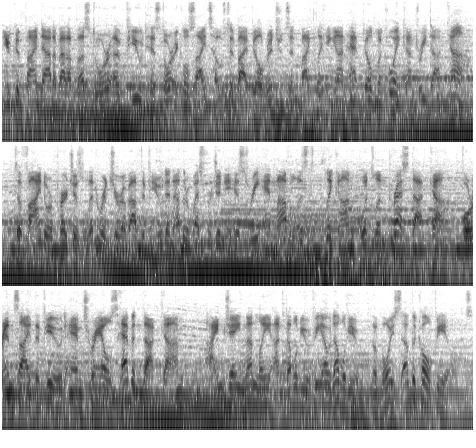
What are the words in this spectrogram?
You can find out about a bus tour of feud historical sites hosted by Bill Richardson by clicking on HatfieldMcCoyCountry.com. To find or purchase literature about the feud and other West Virginia history and novelists, click on WoodlandPress.com. For Inside the Feud and TrailsHeaven.com, I'm Jay Nunley on WVOW, the voice of the coalfields.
